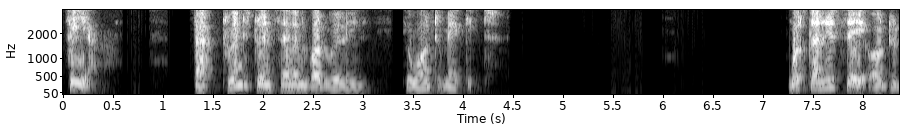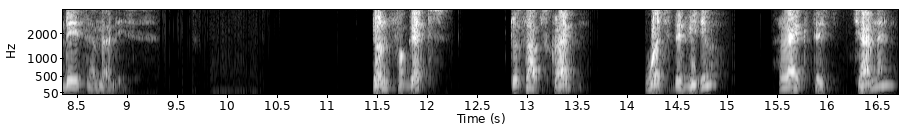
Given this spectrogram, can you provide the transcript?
fear that 2027, God willing, he won't make it. What can you say on today's analysis? Don't forget to subscribe, watch the video, like the channel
